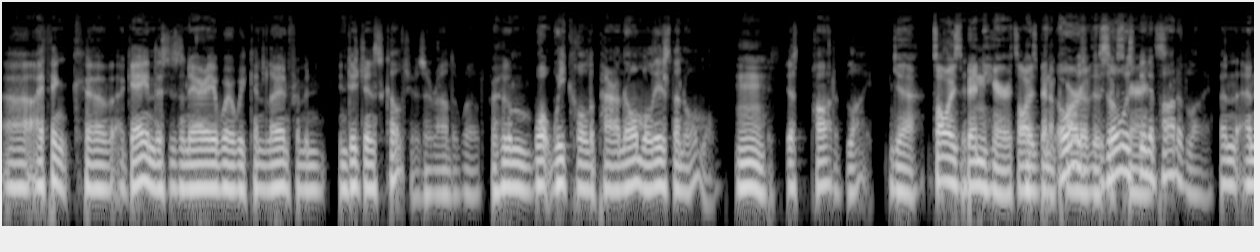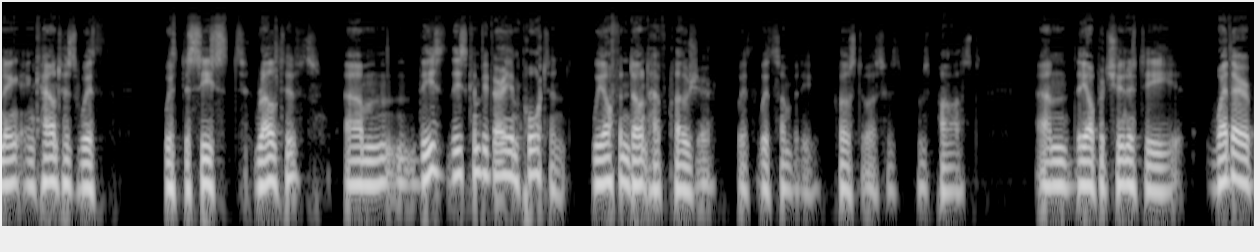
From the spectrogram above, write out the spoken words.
Uh, I think uh, again, this is an area where we can learn from in, indigenous cultures around the world, for whom what we call the paranormal is the normal. Mm. It's just part of life. Yeah, it's always been here. It's always been a part always, of this. It's always been a part of life, and and encounters with with deceased relatives. Um, these these can be very important. We often don't have closure with with somebody close to us who's who's passed, and the opportunity, whether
